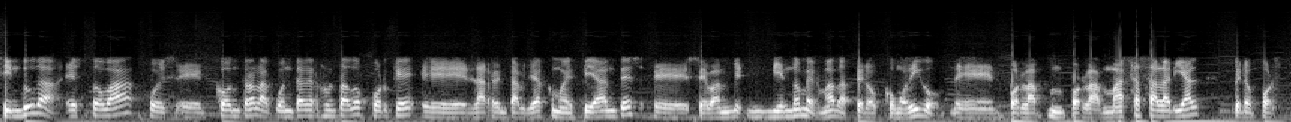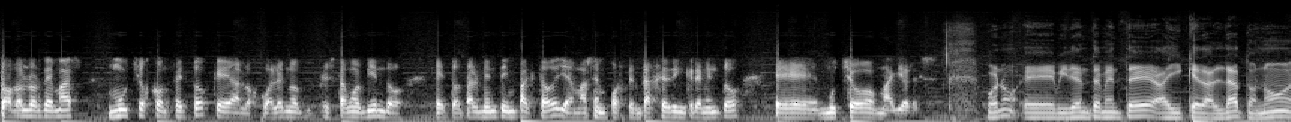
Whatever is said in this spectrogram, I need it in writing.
Sin duda, esto va pues eh, contra la cuenta de resultados porque eh, la rentabilidad, como decía antes, eh, se van viendo mermadas. Pero como digo, por la por la masa salarial, pero por todos los demás muchos conceptos que a los cuales nos estamos viendo totalmente impactados y además en porcentajes de incremento mucho mayores. Bueno, evidentemente ahí queda el dato, ¿no?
